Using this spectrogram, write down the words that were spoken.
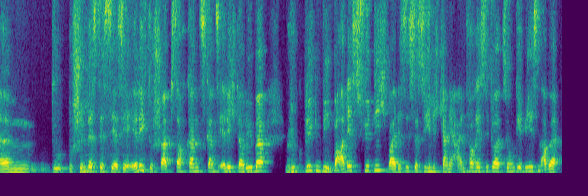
Ähm, du, du schilderst das sehr, sehr ehrlich, du schreibst auch ganz, ganz ehrlich darüber. Rückblickend, wie war das für dich? Weil das ist ja sicherlich keine einfache Situation gewesen, aber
